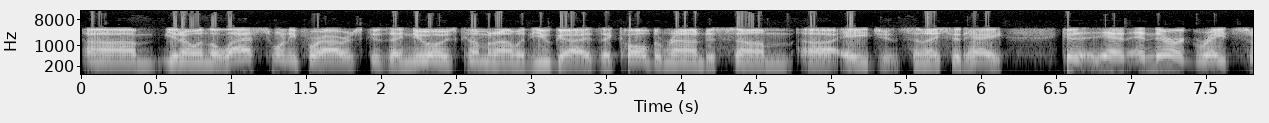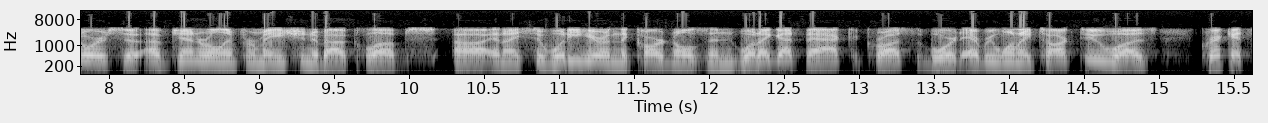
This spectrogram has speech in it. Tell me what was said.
Um, you know, in the last 24 hours, because I knew I was coming on with you guys, I called around to some uh, agents and I said, hey, and they're a great source of general information about clubs. Uh, and I said, "What do you hear in the Cardinals?" And what I got back across the board, everyone I talked to was crickets.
